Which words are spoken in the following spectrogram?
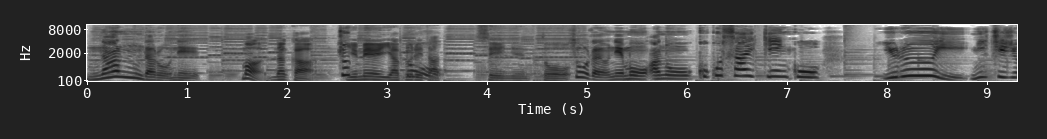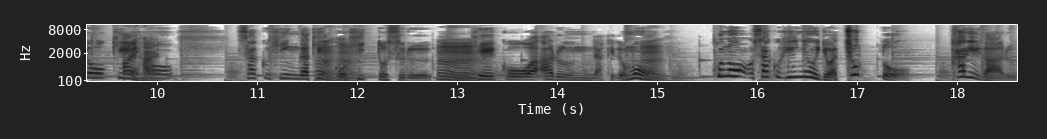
うん。なんだろうね。まあ、なんか夢破れた青年と、そうだよね。もう、あの、ここ最近、こう、ゆるい日常系の作品が結構ヒットする。傾向はあるんだけども、うんこの作品においてはちょっと影がある。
